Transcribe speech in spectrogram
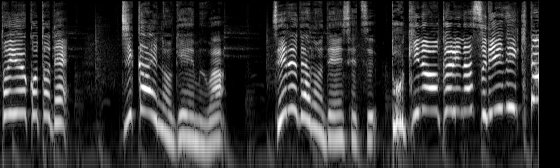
ということで次回のゲームは「ゼルダの伝説時のオカリナ 3D」来た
